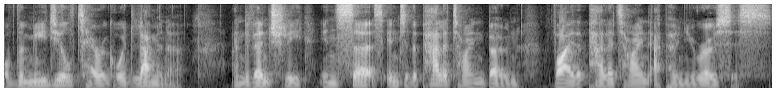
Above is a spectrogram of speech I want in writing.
of the medial pterygoid lamina and eventually inserts into the palatine bone via the palatine aponeurosis.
